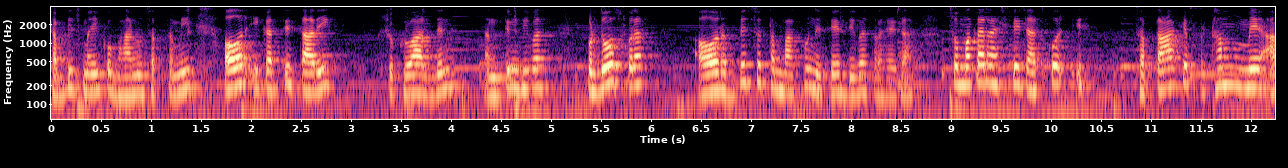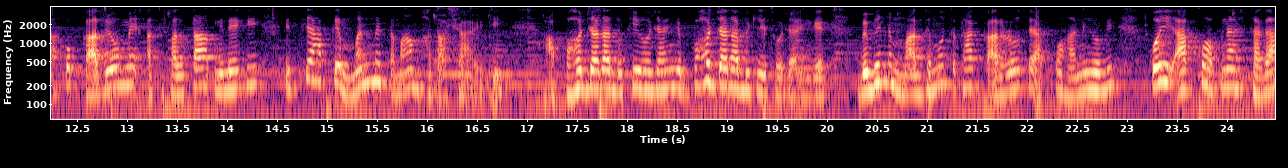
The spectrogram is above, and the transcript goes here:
26 मई को भानु सप्तमी और 31 तारीख शुक्रवार दिन अंतिम दिवस, प्रदोष व्रत और विश्व तंबाकू निषेध दिवस रहेगा। तो मकर राशि के जात को इस सप्ताह के प्रथम में आपको कार्यों में असफलता मिलेगी, इससे आपके मन में तमाम हताशा आएगी। आप बहुत ज़्यादा दुखी हो जाएँगे, बहुत ज़्यादा विचलित हो जाएँगे। विभिन्न माध्यमों तथा कारणों से आपको हानि होगी। कोई आपको अपना सगा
